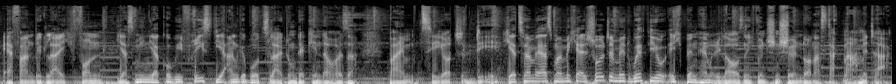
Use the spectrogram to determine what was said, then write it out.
erfahren wir gleich von Jasmin Jacobi-Fries, die Angebotsleitung der Kinderhäuser beim CJD. Jetzt hören wir erstmal Michael Schulte mit With You. Ich bin Henry Lausen. Ich wünsche einen schönen Donnerstagnachmittag.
